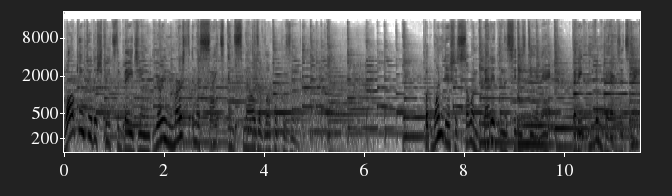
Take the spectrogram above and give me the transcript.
Walking through the streets of Beijing, you're immersed in the sights and smells of local cuisine. But one dish is so embedded in the city's DNA that it even bears its name.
